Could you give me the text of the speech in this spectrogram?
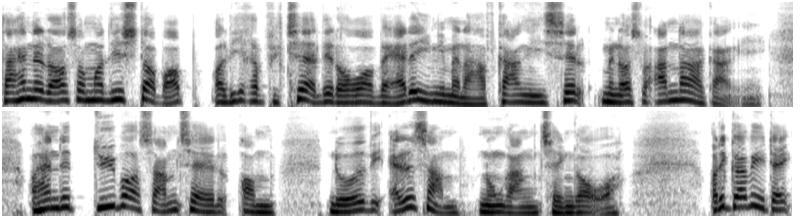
der handler det også om at lige stoppe op og lige reflektere lidt over, hvad er det egentlig, man har haft gang i selv, men også hvad andre har gang i. Og have en lidt dybere samtale om noget, vi alle sammen nogle gange tænker over. Og det gør vi i dag.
